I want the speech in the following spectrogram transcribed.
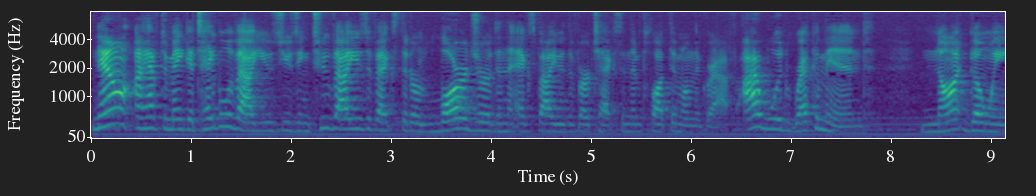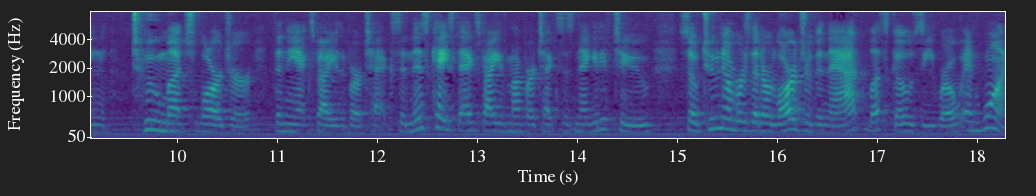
Now I have to make a table of values using two values of x that are larger than the x value of the vertex and then plot them on the graph. I would recommend not going too much larger than the x value of the vertex. In this case, the x value of my vertex is negative 2, so two numbers that are larger than that, let's go 0 and 1.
